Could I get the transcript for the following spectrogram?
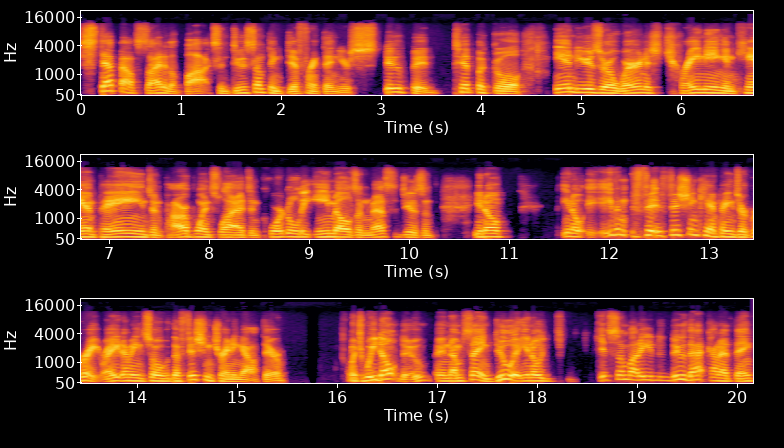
step outside of the box and do something different than your stupid, typical end user awareness training and campaigns and PowerPoint slides and quarterly emails and messages. And, you know, you know, even f- phishing campaigns are great, right? I mean, so the phishing training out there, which we don't do, and I'm saying do it, you know, get somebody to do that kind of thing.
